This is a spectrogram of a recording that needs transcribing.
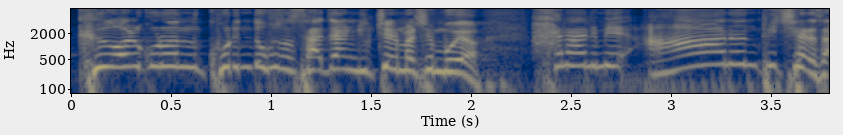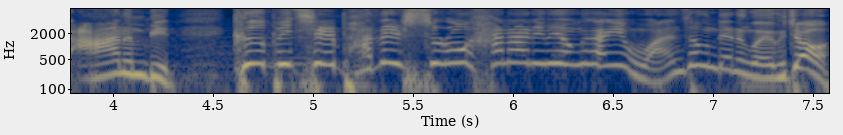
그 얼굴은 고린도후서 4장 6절 말씀 뭐예요? 하나님의 아는 빛이라서 아는 빛. 그 빛을 받을수록 하나님의 형상이 완성되는 거예요. 그죠?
